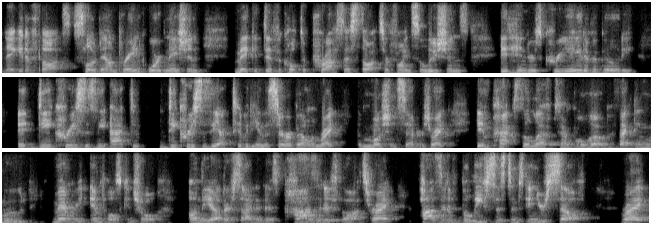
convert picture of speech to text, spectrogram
Negative thoughts slow down brain coordination, make it difficult to process thoughts or find solutions. It hinders creative ability. It decreases the active decreases the activity in the cerebellum, right? The motion centers, right? Impacts the left temporal lobe, affecting mood, memory, impulse control. On the other side of this, positive thoughts, right? Positive belief systems in yourself, right?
